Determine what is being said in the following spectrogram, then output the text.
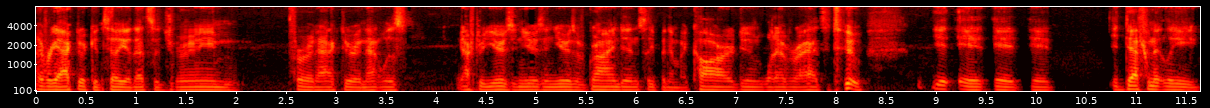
every actor can tell you that's a dream for an actor, and that was after years and years and years of grinding, sleeping in my car, doing whatever I had to do. It it it it it definitely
